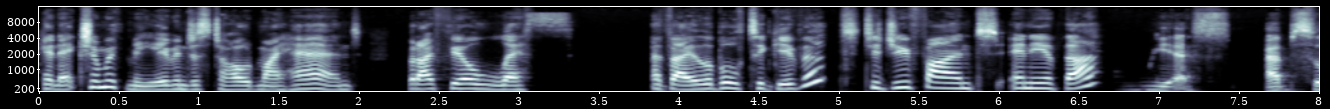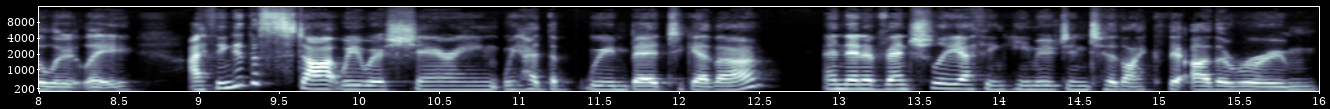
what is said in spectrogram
connection with me, even just to hold my hand. But I feel less available to give it. Did you find any of that? Oh, yes, absolutely. I think at the start we were sharing, we had the, we are in bed together. And then eventually I think he moved into like the other room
